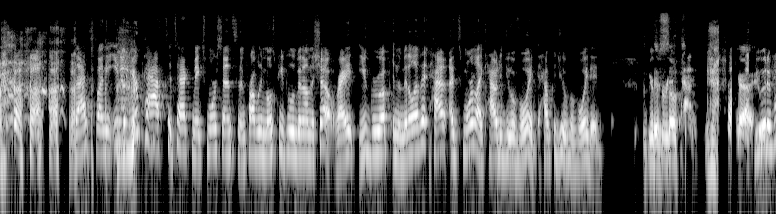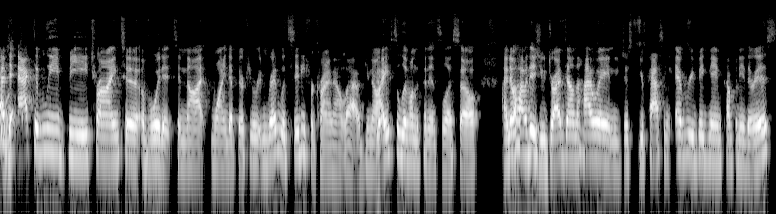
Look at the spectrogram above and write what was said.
That's funny. You know, your path to tech makes more sense than probably most people who've been on the show, right? You grew up in the middle of it. How it's more like how did you avoid? How could you have avoided? Your it's career so path. true. Yeah, You would have had to actively be trying to avoid it to not wind up there. If you were in Redwood City for crying out loud, you know, Yeah. I used to live on the peninsula, so I know Yeah. how it is. You drive down the highway and you just you're passing every big name company there is,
